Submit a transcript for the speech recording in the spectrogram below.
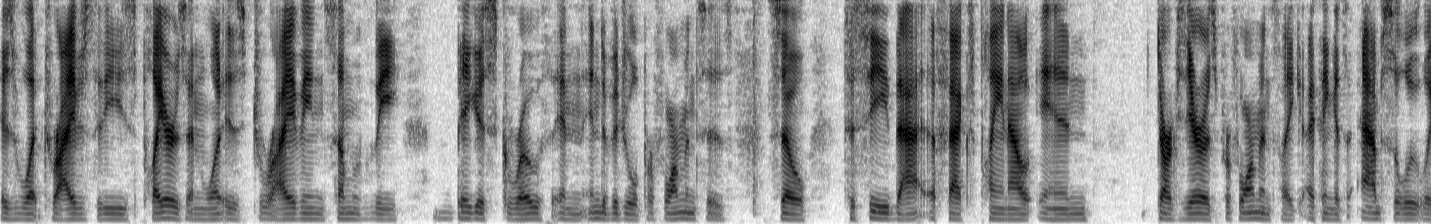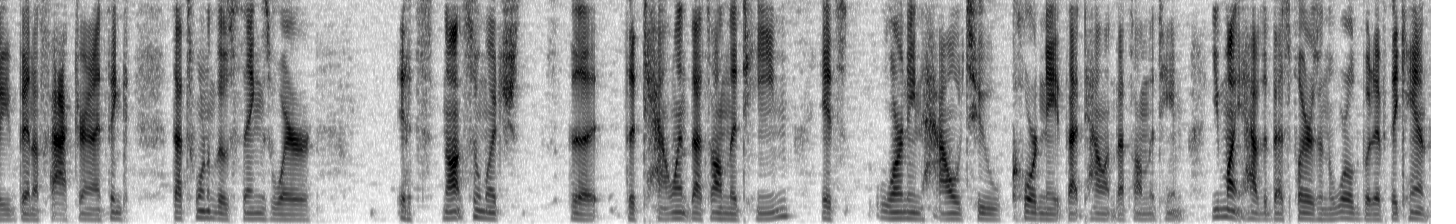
is what drives these players and what is driving some of the biggest growth in individual performances. So to see that effect playing out in Dark Zero's performance, like I think it's absolutely been a factor, and I think that's one of those things where it's not so much the the talent that's on the team, it's learning how to coordinate that talent that's on the team. You might have the best players in the world, but if they can't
